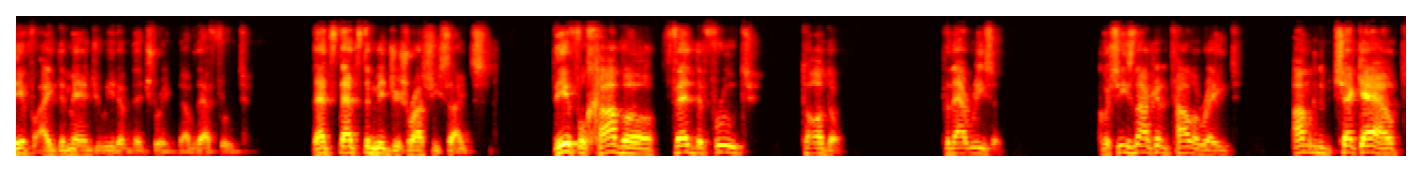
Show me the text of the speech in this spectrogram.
Therefore, I demand you eat of that tree, of that fruit. That's that's the Midrash Rashi cites. Therefore, Chava fed the fruit to Adam for that reason. Because she's not going to tolerate I'm going to check out,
